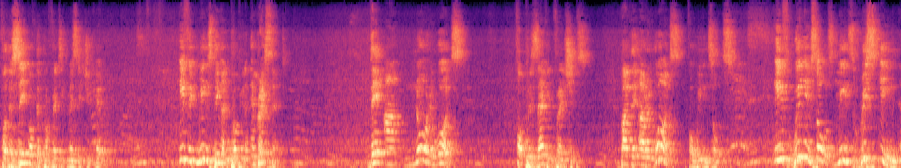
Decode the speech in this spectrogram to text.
for the sake of the prophetic message you carry. If it means being unpopular, embrace that. There are no rewards for preserving friendships, but there are rewards for winning souls. If winning souls means risking,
